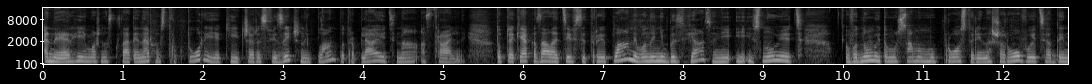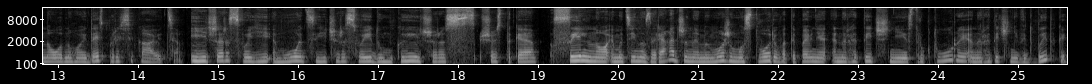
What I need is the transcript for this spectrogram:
енергії, можна сказати, енергоструктури, які через фізичний план потрапляють на астральний. Тобто, як я казала, ці всі три плани вони ніби зв'язані і існують в одному і тому самому просторі, нашаровуються один на одного і десь пересікаються. І через свої емоції, через свої думки, через щось таке сильно емоційно заряджене, ми можемо створювати певні енергетичні структури, енергетичні відбитки,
